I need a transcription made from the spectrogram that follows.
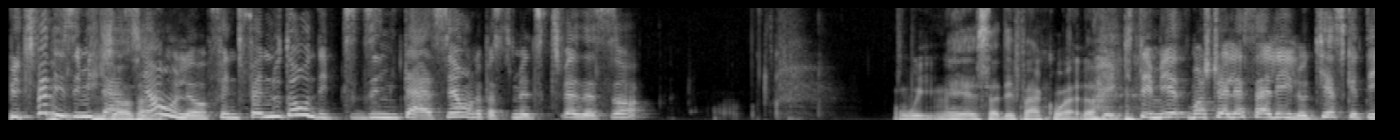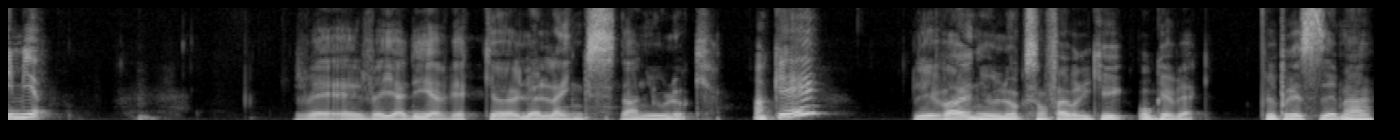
Puis tu fais des imitations, là. Fais- Fais-nous donc des petites imitations, là, parce que tu me dis que tu faisais ça. Oui, mais ça dépend quoi, là. Qui t'imite? Moi, je te laisse aller, là. Qu'est-ce que t'imites? Je vais, je vais y aller avec euh, le Lynx dans New Look. OK? Les verres New Look sont fabriqués au Québec. Plus précisément,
